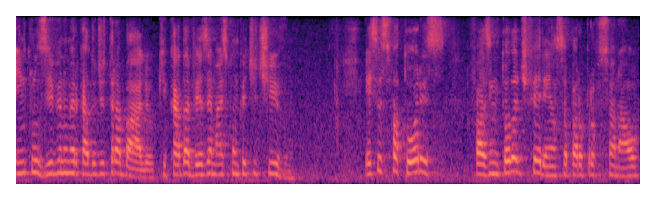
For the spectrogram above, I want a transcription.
inclusive no mercado de trabalho, que cada vez é mais competitivo. Esses fatores fazem toda a diferença para o profissional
